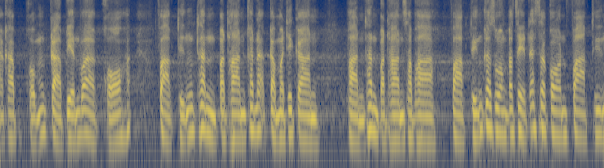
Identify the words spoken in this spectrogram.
นะครับ ผมกราบเรียนว่าขอฝากถึงท่านประธานคณะกรรมการผ่านท่านประธานสภา ฝากถึงกระทรวงเกษตรและสหกรณ์ฝากถึง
